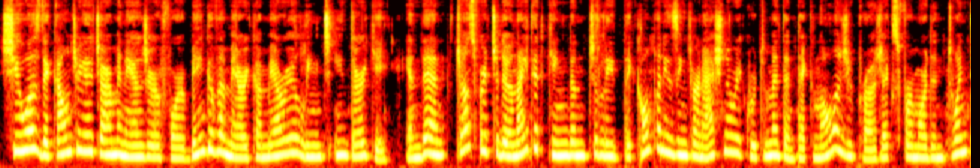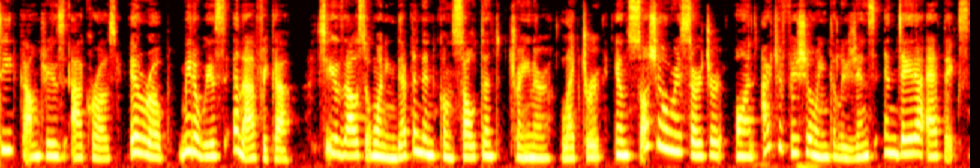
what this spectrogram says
she was the country HR manager for Bank of America Merrill Lynch in Turkey and then transferred to the United Kingdom to lead the company's international recruitment and technology projects for more than 20 countries across Europe, Middle East, and Africa. She is also an independent consultant, trainer, lecturer, and social researcher on artificial intelligence and data ethics.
